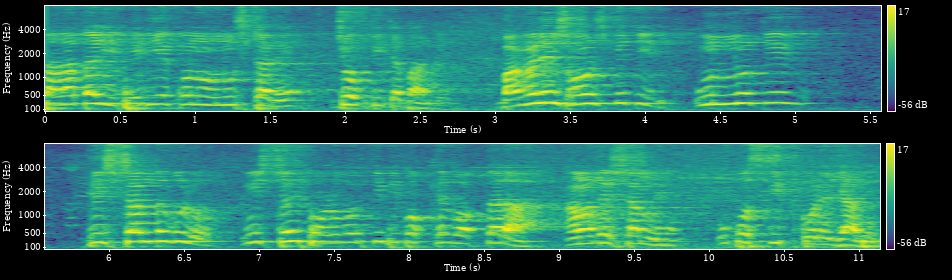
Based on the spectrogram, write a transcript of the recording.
তাড়াতাড়ি বেরিয়ে কোনো অনুষ্ঠানে যোগ দিতে পারবেন। বাঙালি সংস্কৃতির উন্নতির দৃষ্টান্তগুলো নিশ্চয়ই পরবর্তী বিপক্ষের বক্তারা আমাদের সামনে উপস্থিত করে যাবেন।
